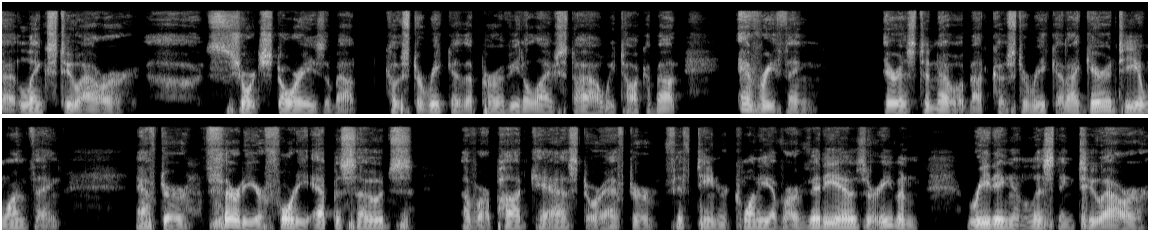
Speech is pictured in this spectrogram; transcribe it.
uh, links to our uh, short stories about Costa Rica, the Pura Vida lifestyle. We talk about everything there is to know about Costa Rica. And I guarantee you one thing after 30 or 40 episodes of our podcast, or after 15 or 20 of our videos, or even reading and listening to our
